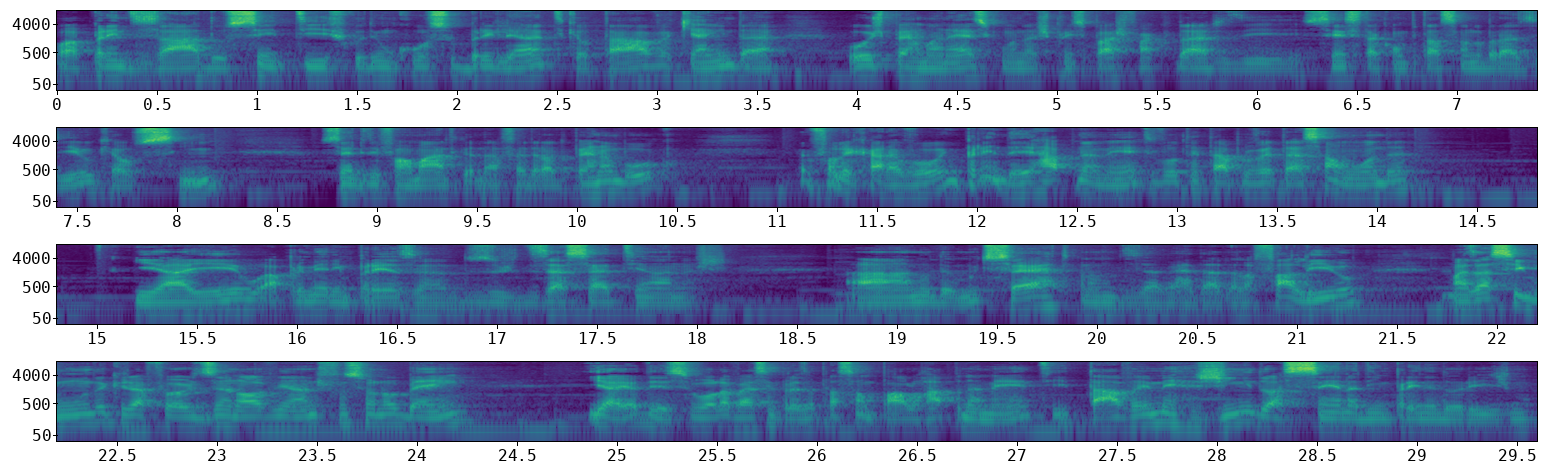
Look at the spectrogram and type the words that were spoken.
O aprendizado científico de um curso brilhante que eu estava, que ainda hoje permanece como uma das principais faculdades de ciência da computação do Brasil, que é o CIM, o Centro de Informática da Federal de Pernambuco. Eu falei, cara, eu vou empreender rapidamente, vou tentar aproveitar essa onda. E aí, a primeira empresa dos 17 anos ah, não deu muito certo, para não dizer a verdade, ela faliu. Mas a segunda, que já foi aos 19 anos, funcionou bem. E aí eu disse, vou levar essa empresa para São Paulo rapidamente. E estava emergindo a cena de empreendedorismo,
